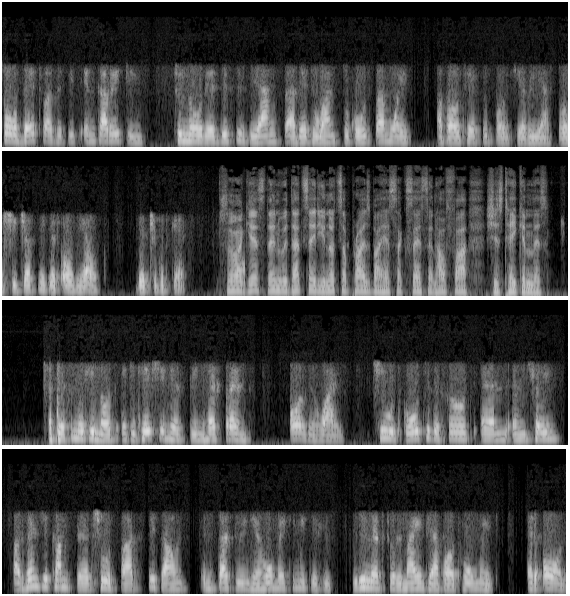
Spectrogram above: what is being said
So that was a bit encouraging to know that this is the youngster that wants to go somewhere about her football career. So she just needed all the help that she could get. So I guess then, with that said, you're not surprised by her success and how far she's taken this. Definitely not. Education has been her friend all the while. She would go to the field and, and train, but when she comes back, she would back, sit down and start doing her homework immediately. We didn't have to remind her about homework at all,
